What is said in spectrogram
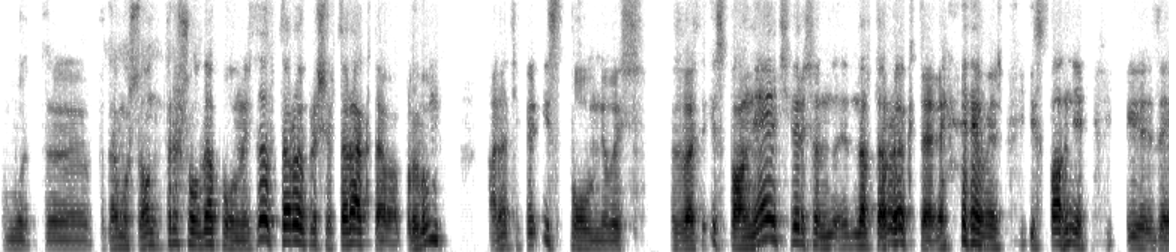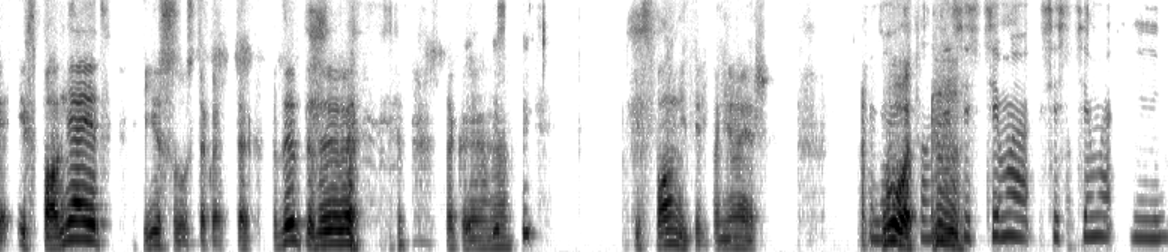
вот, э, потому что он пришел дополнить. Да, второй пришел, вторая октава, прудум, она теперь исполнилась. Называется, исполняем теперь все на второй октаве. Исполня, исполняет Иисус. Такой, так, такой ага. исполнитель, понимаешь? Да, вот. Система, система И.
